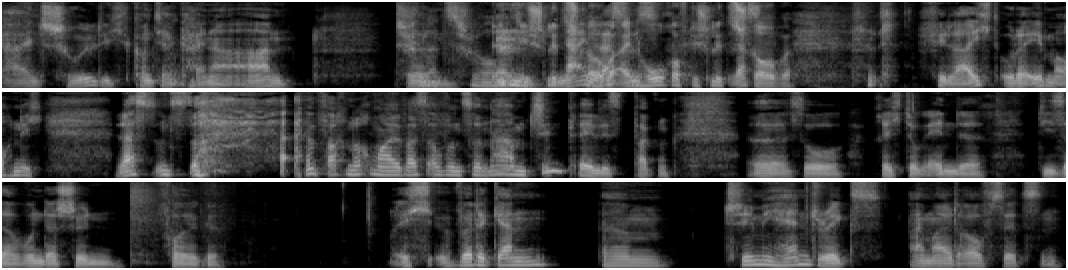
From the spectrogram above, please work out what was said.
Ja, entschuldigt, konnte ja keiner ahnen. Ähm, Schlitzschrauben. Ja, die Nein, Schlitzschraube, lass ein uns- Hoch auf die Schlitzschraube. Vielleicht oder eben auch nicht. Lasst uns doch einfach noch mal was auf unsere Namen Gin Playlist packen. Äh, so Richtung Ende dieser wunderschönen Folge. Ich würde gern ähm, Jimi Hendrix einmal draufsetzen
